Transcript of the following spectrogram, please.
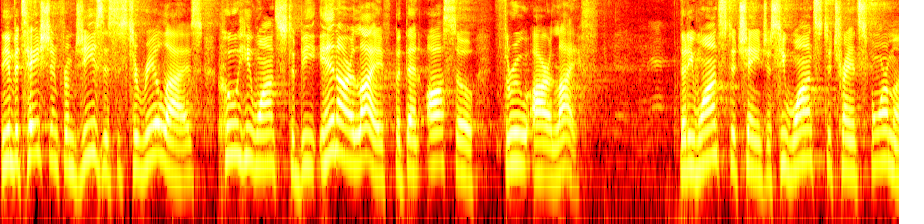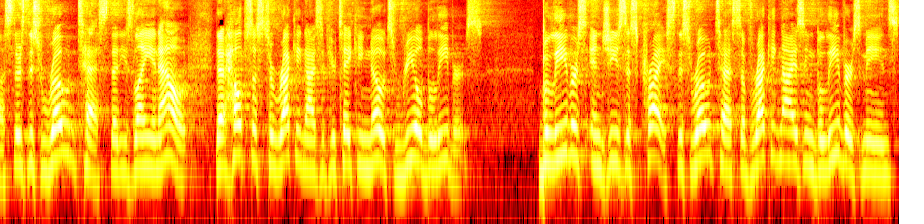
The invitation from Jesus is to realize who he wants to be in our life, but then also through our life. That he wants to change us, he wants to transform us. There's this road test that he's laying out that helps us to recognize, if you're taking notes, real believers. Believers in Jesus Christ. This road test of recognizing believers means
